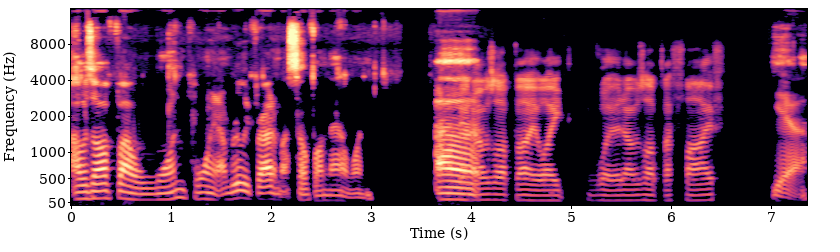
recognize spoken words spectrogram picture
I was off by one point. I'm really proud of myself on that one. and I Uh, was off by like what? I was off by five. yeah.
